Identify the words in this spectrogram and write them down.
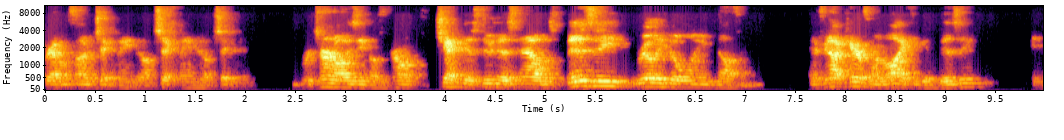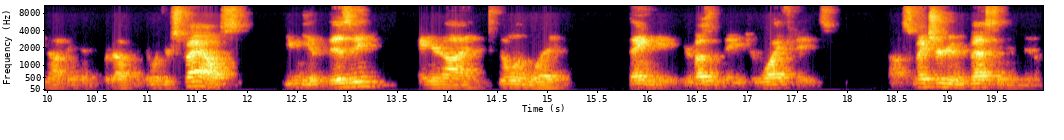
Grab my phone, check my email, check my email, check it, return all these emails, check this, do this, and I was busy, really doing nothing. And if you're not careful in life, you get busy and not being productive. And with your spouse, you can get busy and you're not doing what they need, your husband needs, your wife needs. Uh, so make sure you're investing in them.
